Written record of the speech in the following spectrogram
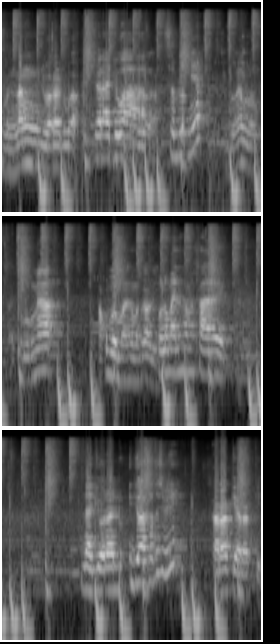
Menang juara dua. Juara. Dua. Sebelumnya Sebelumnya belum. Sebelumnya aku belum main sama sekali. belum main sama sekali. Nah juara juara satu siapa sih? Haraki, Haraki.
